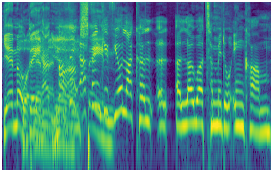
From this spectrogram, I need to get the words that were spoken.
Yeah, no, what they them had- man no, I did. I'm think, I think saying- if you're like a, a, a lower to middle income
